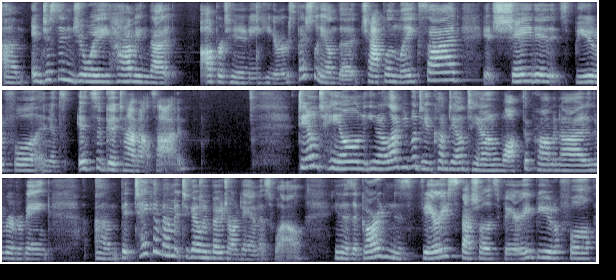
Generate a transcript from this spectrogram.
um, and just enjoy having that opportunity here, especially on the Chaplin Lake side. It's shaded, it's beautiful, and it's it's a good time outside downtown, you know, a lot of people do come downtown, walk the promenade and the riverbank, um, but take a moment to go in Beaujardin as well. You know, the garden is very special, it's very beautiful.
